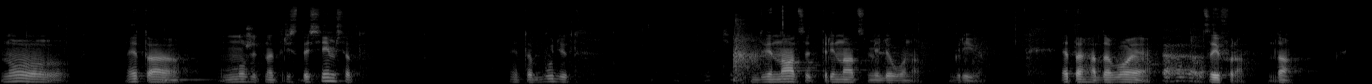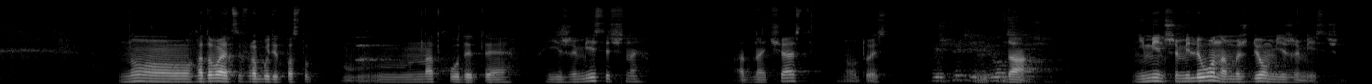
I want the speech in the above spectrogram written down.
Ну, это умножить на 370, это будет 12-13 миллионов гривен. Это годовая цифра, да. Но годовая цифра будет поступ... надходити ежемесячно, одна часть, ну то есть, да, не меньше миллиона мы ждем ежемесячно.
